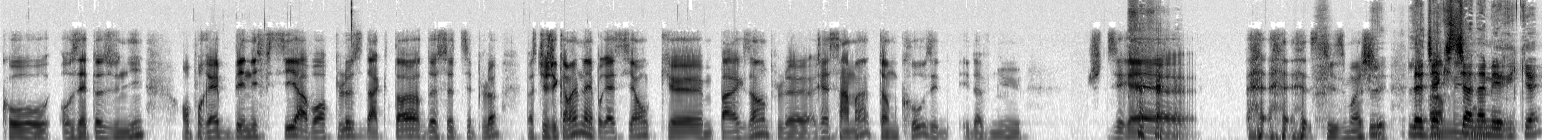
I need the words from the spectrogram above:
qu'aux États-Unis, on pourrait bénéficier, avoir plus d'acteurs de ce type-là. Parce que j'ai quand même l'impression que, par exemple, euh, récemment, Tom Cruise est, devenu, je dirais, euh, excuse-moi, je Le, le Jackie Chan américain.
